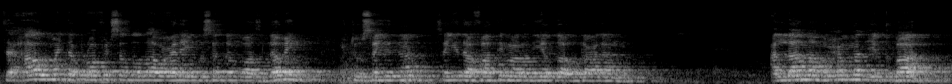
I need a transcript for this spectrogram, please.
So how much the Prophet sallallahu alayhi wa sallam was loving to Sayyida, Sayyida Fatima radiyallahu ta'ala. Allama Muhammad Iqbal,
